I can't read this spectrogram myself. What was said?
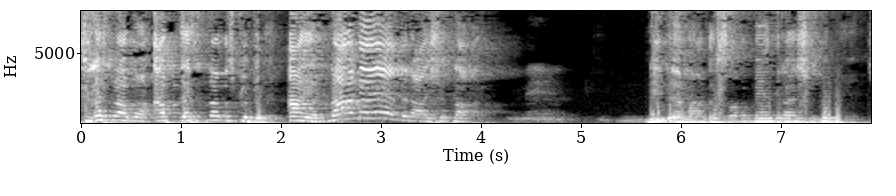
See, that's what I want. I, that's another scripture. I am not a man that I should lie. Neither am I the son of man that I should repent.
